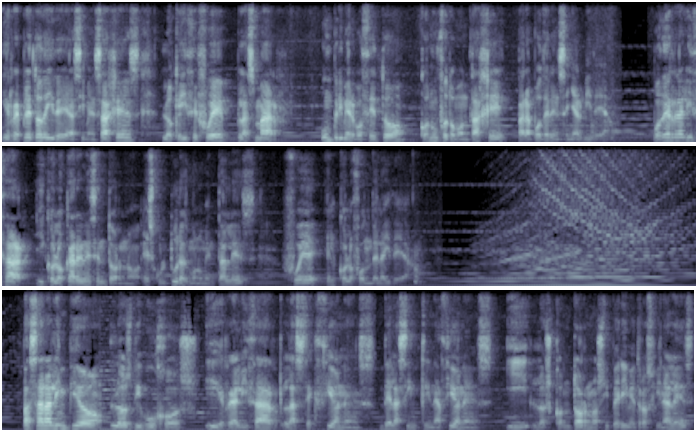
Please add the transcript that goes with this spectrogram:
y repleto de ideas y mensajes, lo que hice fue plasmar un primer boceto con un fotomontaje para poder enseñar mi idea. Poder realizar y colocar en ese entorno esculturas monumentales fue el colofón de la idea. Pasar a limpio los dibujos y realizar las secciones de las inclinaciones y los contornos y perímetros finales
